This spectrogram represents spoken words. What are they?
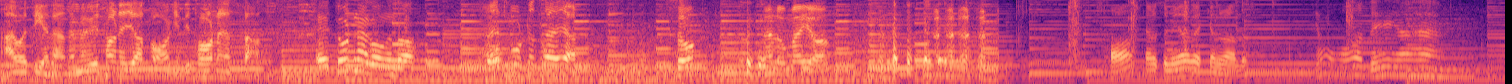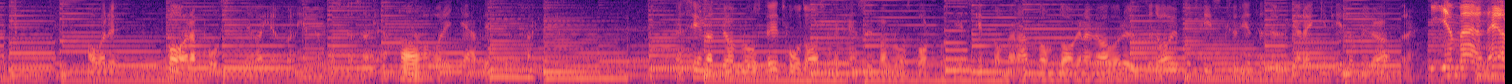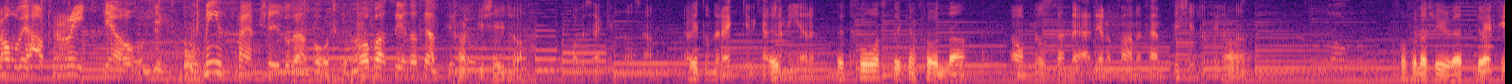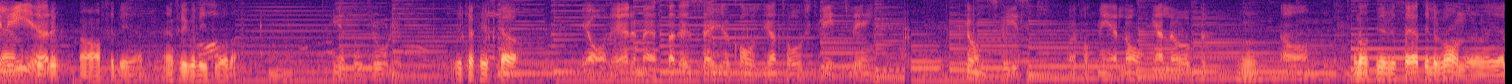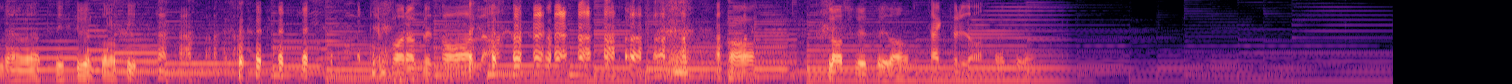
Det var ett elände, men vi tar nya tag. Vi tar nästa. Är det stort den här gången då? Det är svårt att säga. Så, mellan mig och Ja, kan du summera veckan nu Anders? Ja, det eh, har varit bara positiva erfarenheter måste jag säga. Ja. Det har varit jävligt kul faktiskt. Det är synd att vi har blåst, det är två dagar som i princip har blåst bort på men att de dagarna vi har varit ute då har vi fått fisk så det heter duga, räcker till och blir över. Jajamän, här har vi haft riktiga hugg. Minst fem kilo den torsken. Det var bara synd att jag inte 40 kilo har vi säkert med oss hem. Jag vet inte om det räcker, kanske mer. Det är två stycken fulla, Ja, plus den där. Det är nog fan en 50 kilo till och ja, med. två fulla kylväskor Med en filéer. Ja, filéer. En frigolitlåda. Helt otroligt. Vilka fiskar då? Ja, det är det mesta. Det är sej och kolja, torsk, vittling, kungsfisk. Har fått med långa lubb. Mm. Ja. Det något ni vill säga till Yvonne nu när det gäller det här med att vi skulle inte få någon fisk? Det är bara att betala. Ja, klart slut för idag. Tack för idag. Tack för idag.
